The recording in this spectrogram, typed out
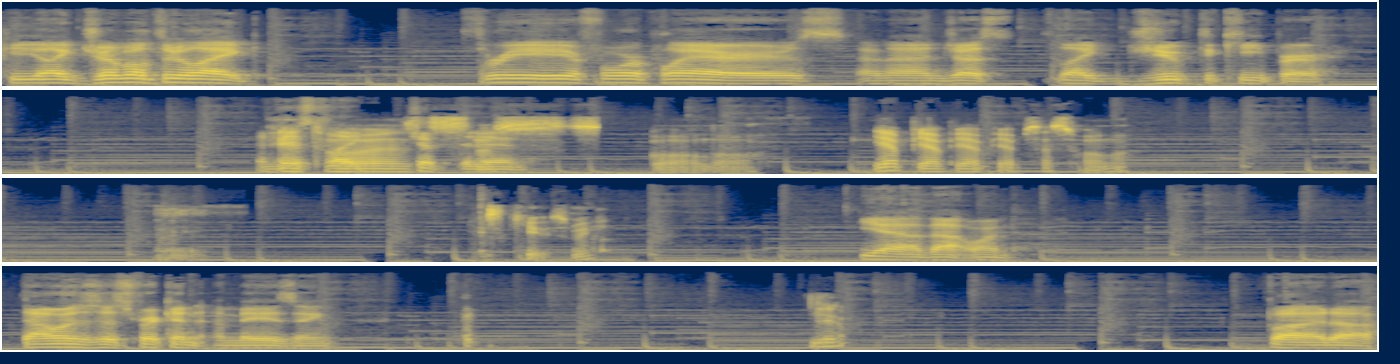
He like dribbled through like three or four players and then just like juke the keeper and just it like chipped it in. Sassuolo. Yep, yep, yep, yep, Sassuolo. Excuse me. Yeah, that one. That one's just freaking amazing. Yeah. But uh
